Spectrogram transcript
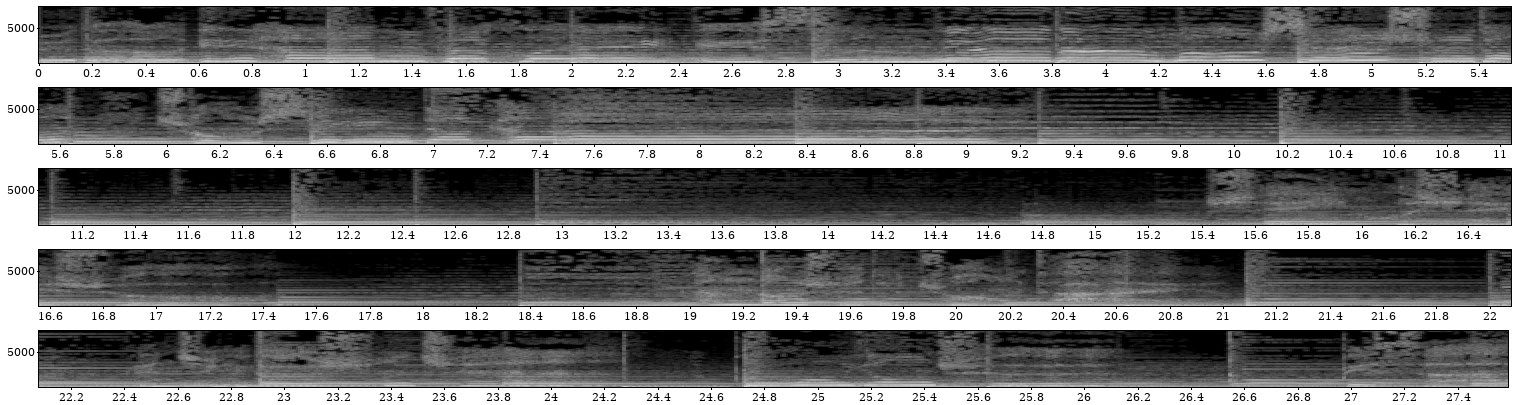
值得遗憾在回忆肆虐的某些时段重新打开谁赢或谁输看当时的状态感情的世界不用去比赛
